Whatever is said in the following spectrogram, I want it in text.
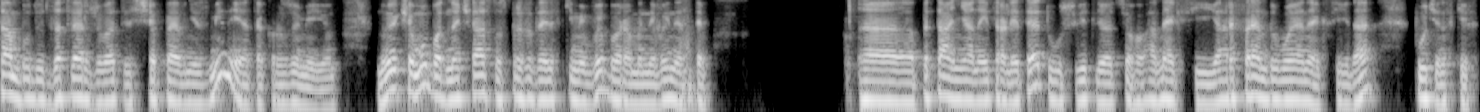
там будуть затверджуватись ще певні зміни, я так розумію. Ну і чому б одночасно з президентськими виборами не винести е, питання нейтралітету у світлі цього анексії, референдуму і анексії да, путінських?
